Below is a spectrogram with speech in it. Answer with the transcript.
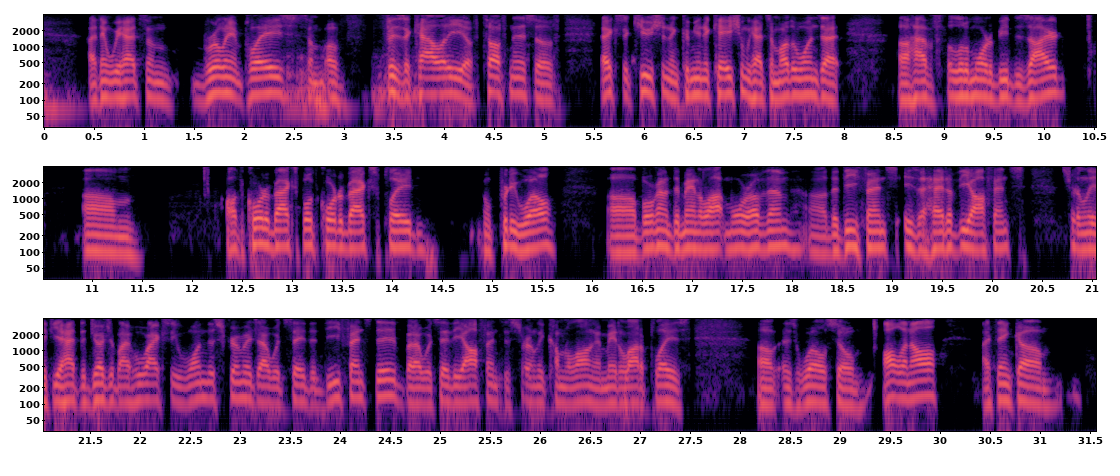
I think we had some brilliant plays, some of physicality, of toughness, of execution and communication. We had some other ones that uh, have a little more to be desired. Um, all the quarterbacks, both quarterbacks played you know, pretty well, uh, but we're going to demand a lot more of them. Uh, the defense is ahead of the offense. Certainly, if you had to judge it by who actually won the scrimmage, I would say the defense did, but I would say the offense is certainly coming along and made a lot of plays uh, as well. So, all in all, I think um,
